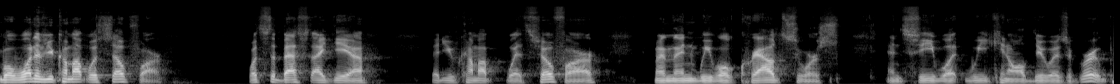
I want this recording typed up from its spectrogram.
Well, what have you come up with so far? What's the best idea that you've come up with so far? And then we will crowdsource and see what we can all do as a group.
